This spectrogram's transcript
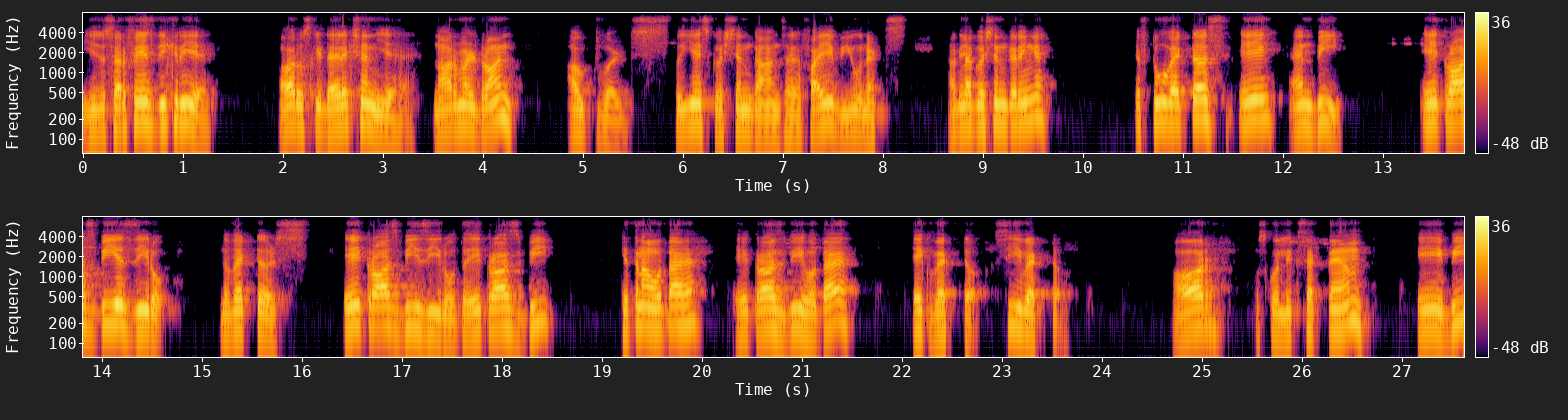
ये जो सरफेस दिख रही है और उसकी डायरेक्शन ये है। नॉर्मल ड्रॉन आउटवर्ड्स तो ये इस क्वेश्चन का आंसर है. फाइव यूनिट्स अगला क्वेश्चन करेंगे. If two vectors A and B A cross B is zero the vectors A cross B zero तो ए क्रॉस बी कितना होता है? ए क्रॉस बी होता है एक वेक्टर सी वेक्टर और उसको लिख सकते हैं हम A B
